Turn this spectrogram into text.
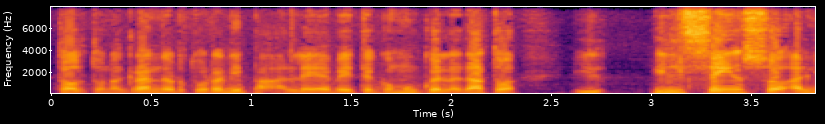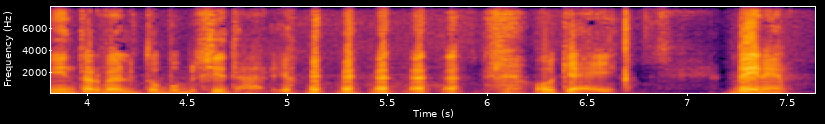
tolto una grande rottura di palle e avete comunque dato il, il senso al mio intervento pubblicitario. ok. Bene.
